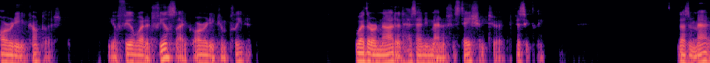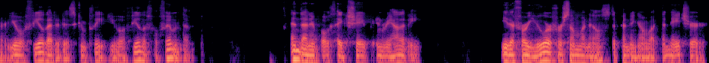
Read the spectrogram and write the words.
already accomplished. You'll feel what it feels like already completed, whether or not it has any manifestation to it physically. Doesn't matter. You will feel that it is complete. You will feel the fulfillment of it. And then it will take shape in reality, either for you or for someone else, depending on what the nature,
